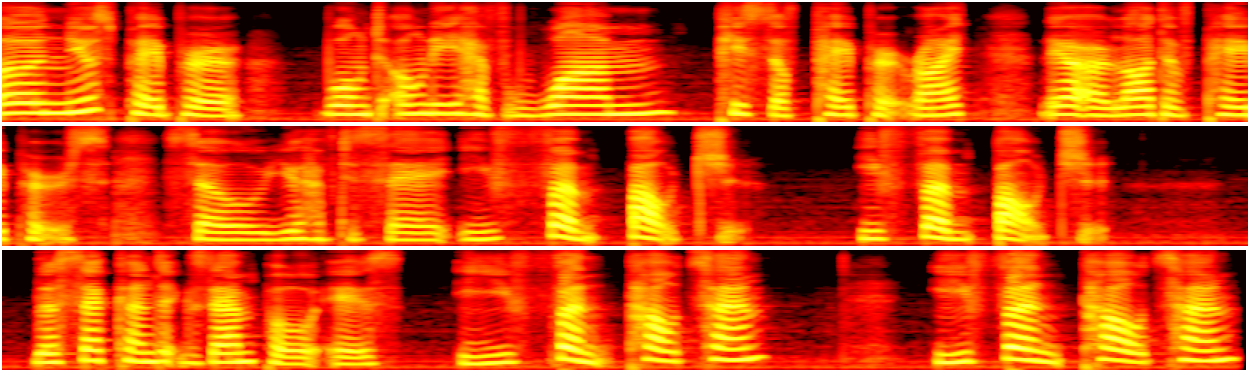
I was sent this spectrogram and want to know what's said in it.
a newspaper won't only have one piece of paper, right? There are a lot of papers, so you have to say 一份报纸,一份报纸. The second example is 一份套餐,一份套餐.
